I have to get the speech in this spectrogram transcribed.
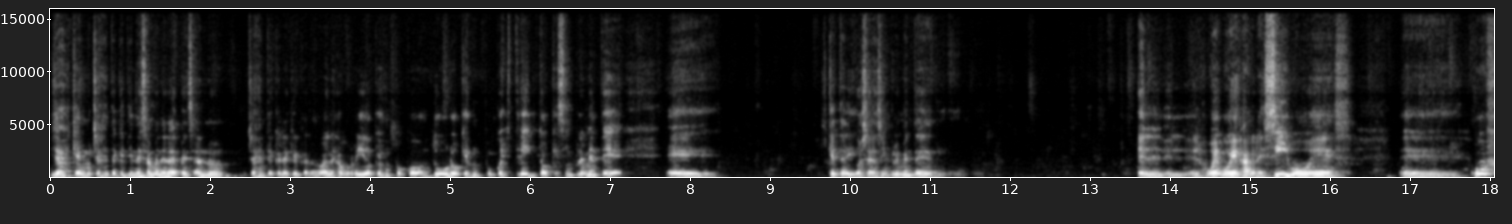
Ya ves que hay mucha gente que tiene esa manera de pensar, ¿no? Mucha gente cree que el carnaval es aburrido, que es un poco duro, que es un poco estricto, que simplemente, eh, ¿qué te digo? O sea, simplemente el, juego es agresivo, es... Eh, uf,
